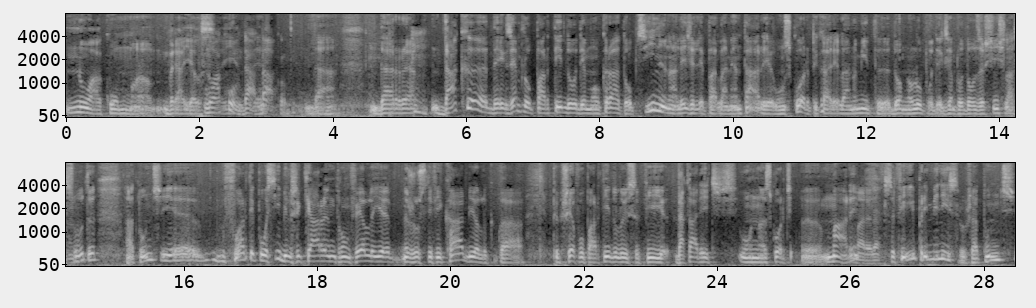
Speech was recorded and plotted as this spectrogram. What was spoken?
nu acum uh, vrea el să nu acum, intre. da, da. Acum. Da. Dar uh, dacă, de exemplu, Partidul Democrat obține în alegerile parlamentare un scor pe care l-a numit uh, domnul Lupu, de exemplu, 25%, atunci e foarte posibil și chiar într-un fel e justificabil ca șeful partidului să fie, dacă are un scor uh, mare, Mare, da. să fie prim-ministru și atunci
